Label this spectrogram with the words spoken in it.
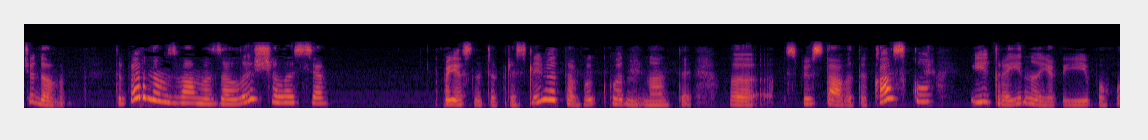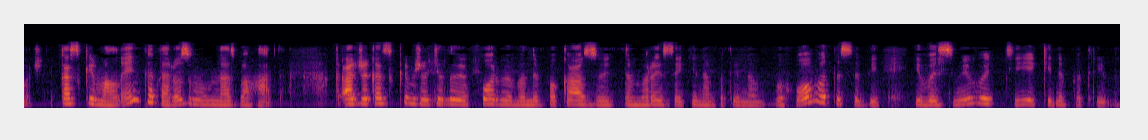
Чудово. Тепер нам з вами залишилося пояснити прислів'я та виконати, е, співставити казку і країну, як її походження. Казки маленька та розуму в нас багато. Адже казки в жартівливій формі вони показують нам риси, які нам потрібно виховувати собі, і висміюють ті, які не потрібно.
